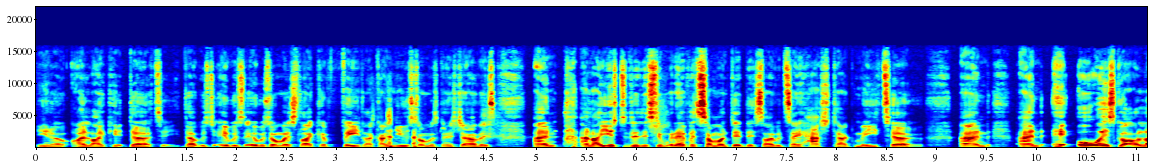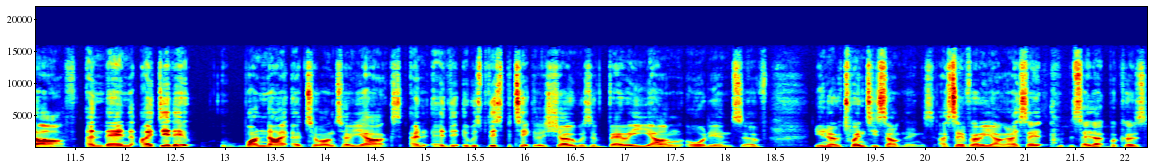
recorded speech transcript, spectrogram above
you know, I like it dirty. That was it was it was almost like a feed. Like I knew someone was going to share this, and and I used to do this. And whenever someone did this, I would say hashtag me too, and and it always got a laugh. And then I did it one night at Toronto Yuks, and it, it was this particular show was a very young audience of, you know, twenty somethings. I say very young, and I say say that because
